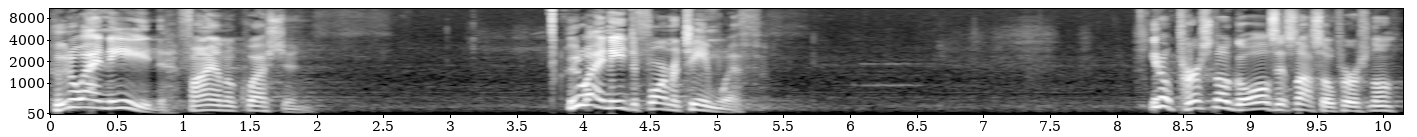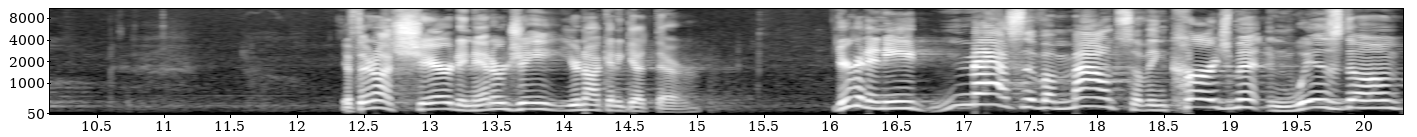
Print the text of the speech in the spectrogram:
Who do I need? Final question. Who do I need to form a team with? You know, personal goals, it's not so personal. If they're not shared in energy, you're not going to get there. You're going to need massive amounts of encouragement and wisdom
